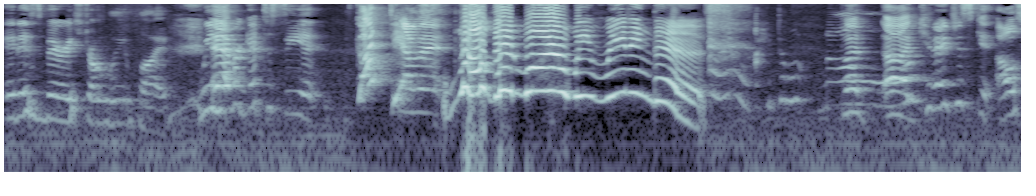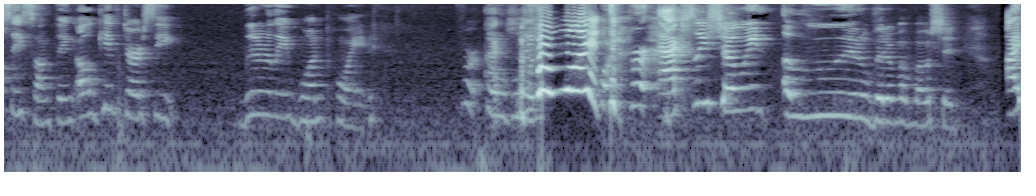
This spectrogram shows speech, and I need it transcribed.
It is very strongly implied. We Yeah. never get to see it. God damn it! Well, then why are we reading this? I don't know. But, uh, can I just get. I'll say something. I'll give Darcy literally one point for For actually. for, what? for actually showing a little bit of emotion. I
